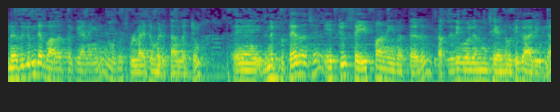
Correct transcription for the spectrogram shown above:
നെറുകിന്റെ ഭാഗത്തൊക്കെ ആണെങ്കിൽ നമുക്ക് ഫുള്ളായിട്ടും വരുത്താൻ പറ്റും. ഇതിന്റെ പ്രത്യേകത വെച്ചാൽ ഏറ്റവും സേഫ് ആണ് ഈ മെത്തേഡ് സർജറി പോലെ ഒന്നും ചെയ്യേണ്ട ഒരു കാര്യമില്ല.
